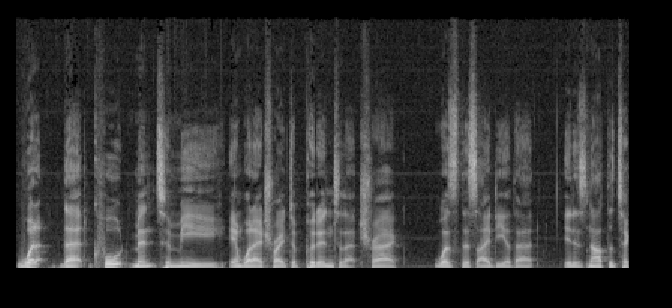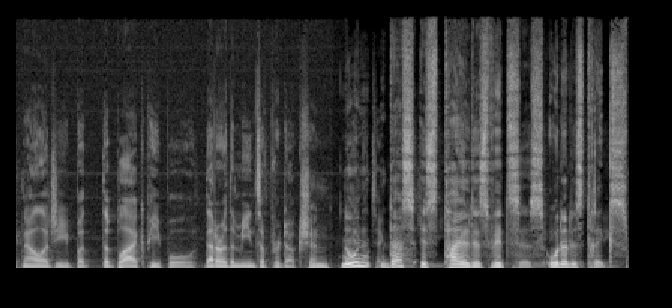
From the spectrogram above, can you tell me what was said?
what that quote meant to me and what I tried to put into that track was this idea that it is not the technology, but the black people that are the means of production. Nun, das ist Teil des Witzes oder des Tricks.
